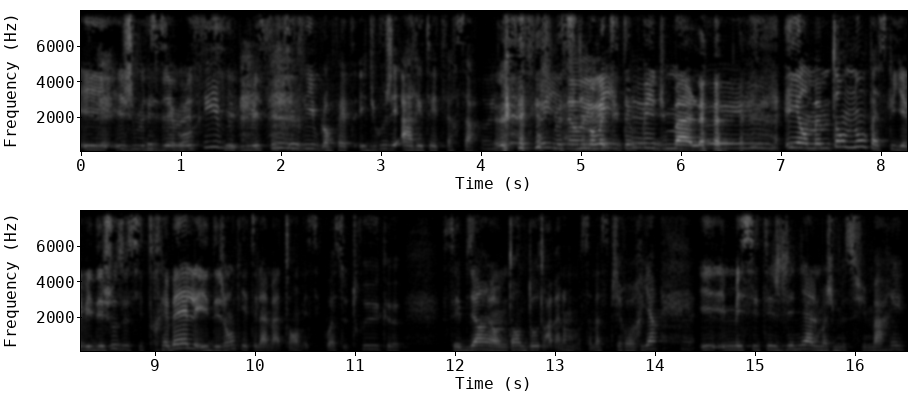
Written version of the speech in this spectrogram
Et, et je me disais, mais horrible. c'est- mais c'est terrible en fait. Et du coup, j'ai arrêté de faire ça. Oui. je me suis non, dit, mais oui, tu te fais du mal. Et en même temps, non, parce qu'il y avait des choses aussi très belles et des gens qui étaient là, mais attends, mais c'est quoi ce truc? C'est bien, et en même temps, d'autres, ah bah non, ça m'inspire rien. Ouais. Et, mais c'était génial, moi je me suis marrée.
